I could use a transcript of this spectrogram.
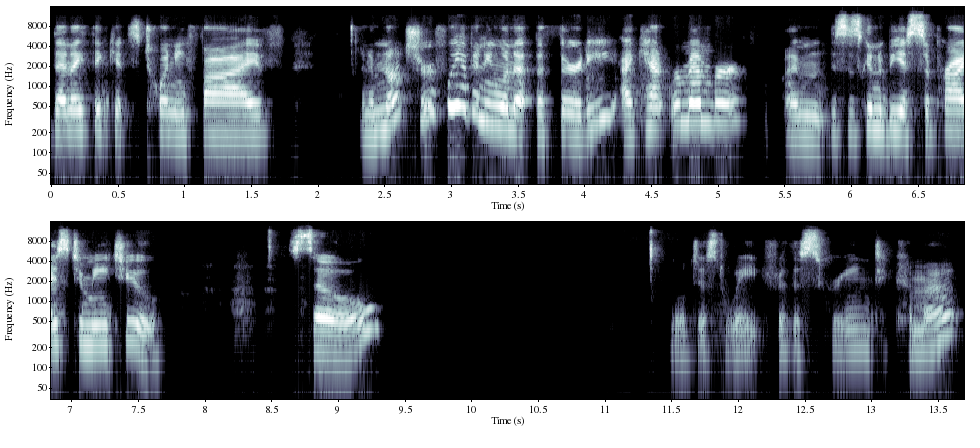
then I think it's 25. And I'm not sure if we have anyone at the 30. I can't remember. I'm this is going to be a surprise to me too. So we'll just wait for the screen to come up.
